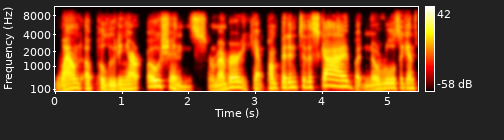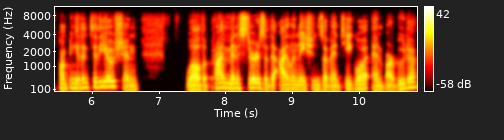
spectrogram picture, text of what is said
wound up polluting our oceans. Remember, you can't pump it into the sky, but no rules against pumping it into the ocean. Well, the prime ministers of the island nations of Antigua and Barbuda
